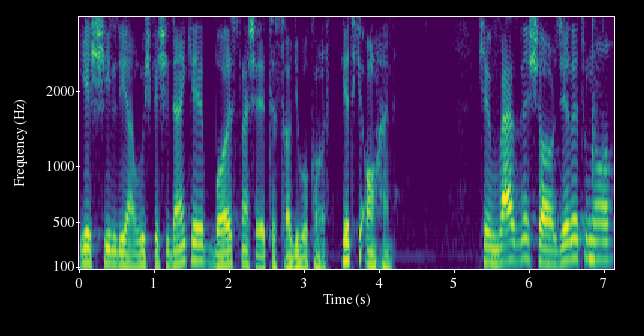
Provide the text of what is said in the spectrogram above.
یه شیلدی هم روش کشیدن که باعث نشه اتصالی بکنه یه تیکه آهنه. که وزن شارژرتون رو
